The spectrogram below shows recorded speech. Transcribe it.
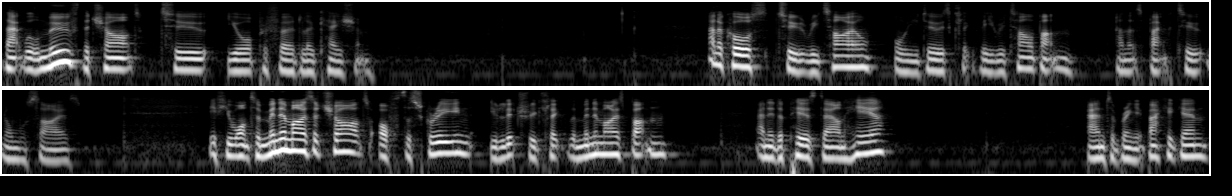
that will move the chart to your preferred location. And of course, to retile, all you do is click the retile button and that's back to normal size. If you want to minimize a chart off the screen, you literally click the minimize button and it appears down here. And to bring it back again,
